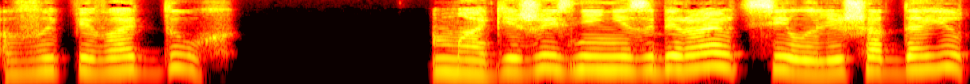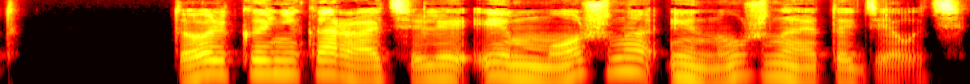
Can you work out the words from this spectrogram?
Выпивать дух. Маги жизни не забирают силы, лишь отдают. Только не каратели, им можно и нужно это делать.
